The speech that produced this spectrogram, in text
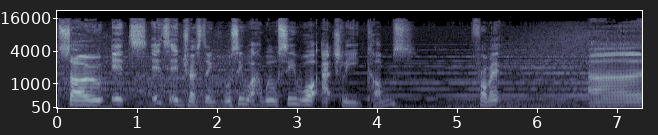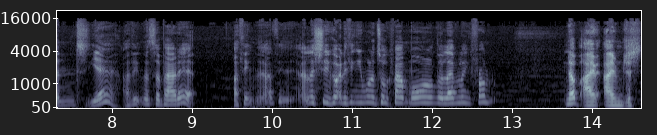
So it's it's interesting. We'll see what we'll see what actually comes from it. And yeah, I think that's about it. I think I think unless you've got anything you want to talk about more on the leveling front. Nope, I, I'm just,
